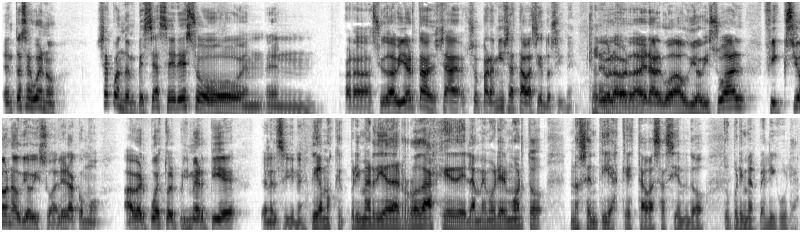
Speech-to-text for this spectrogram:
Entonces, bueno, ya cuando empecé a hacer eso en, para Ciudad Abierta, ya, yo para mí ya estaba haciendo cine. Digo la verdad, era algo audiovisual, ficción audiovisual. Era como haber puesto el primer pie en el cine. Digamos que el primer día de rodaje de La Memoria del Muerto no sentías que estabas haciendo tu primer película,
